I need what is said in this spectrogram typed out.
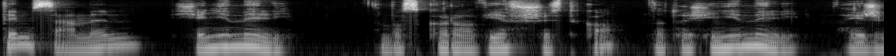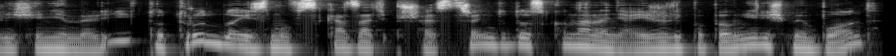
Tym samym się nie myli, no bo skoro wie wszystko, no to się nie myli. A jeżeli się nie myli, to trudno jest mu wskazać przestrzeń do doskonalenia. Jeżeli popełniliśmy błąd,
